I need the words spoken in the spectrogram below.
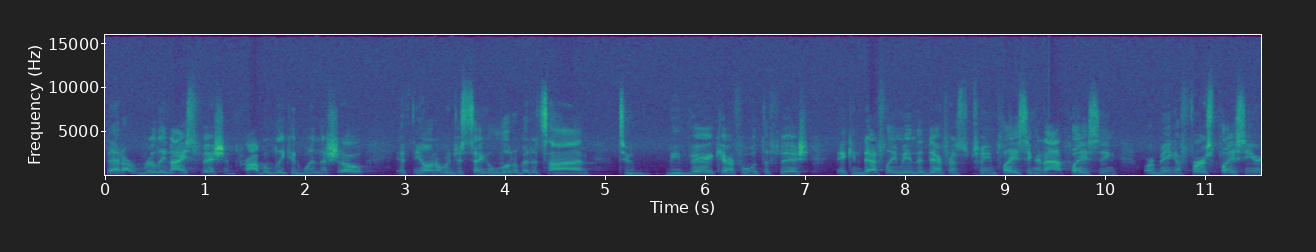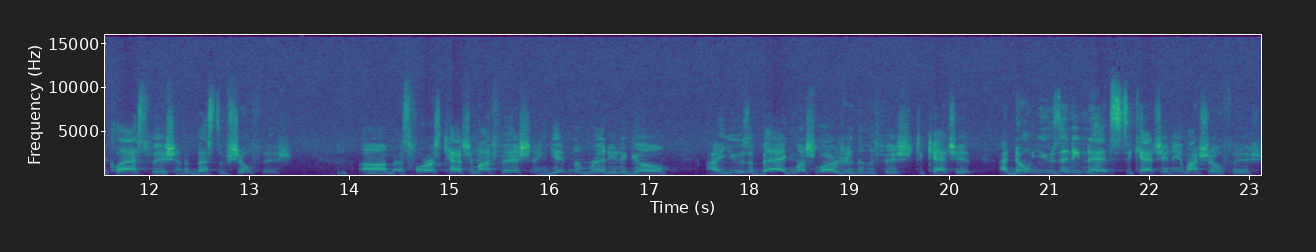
that are really nice fish and probably could win the show if the owner would just take a little bit of time to be very careful with the fish. It can definitely mean the difference between placing or not placing or being a first place in your class fish and a best of show fish. Um, as far as catching my fish and getting them ready to go, I use a bag much larger than the fish to catch it. I don't use any nets to catch any of my showfish.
